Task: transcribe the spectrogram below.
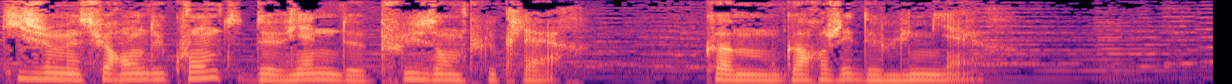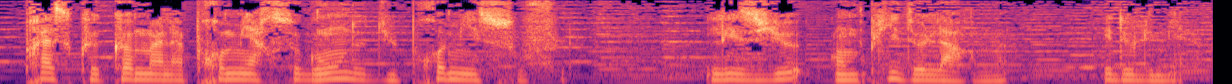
qui, je me suis rendu compte, deviennent de plus en plus clairs, comme gorgés de lumière, presque comme à la première seconde du premier souffle les yeux emplis de larmes et de lumière.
